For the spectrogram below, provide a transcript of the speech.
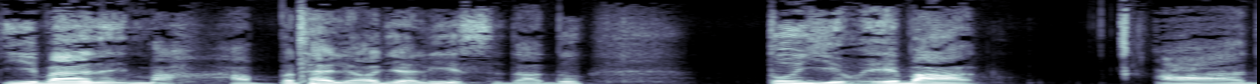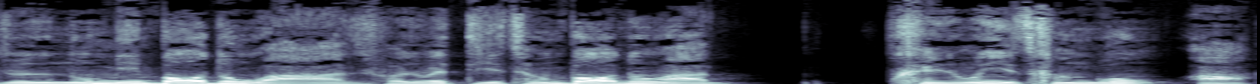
一般人吧，啊，不太了解历史的，都都以为吧，啊，就是农民暴动啊，或者说底层暴动啊。很容易成功啊，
